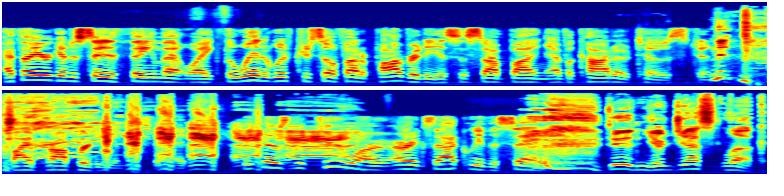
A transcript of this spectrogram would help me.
I thought you were going to say the thing that like the way to lift yourself out of poverty is to stop buying avocado toast and buy property instead, because the two are are exactly the same. Dude, you're just look.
